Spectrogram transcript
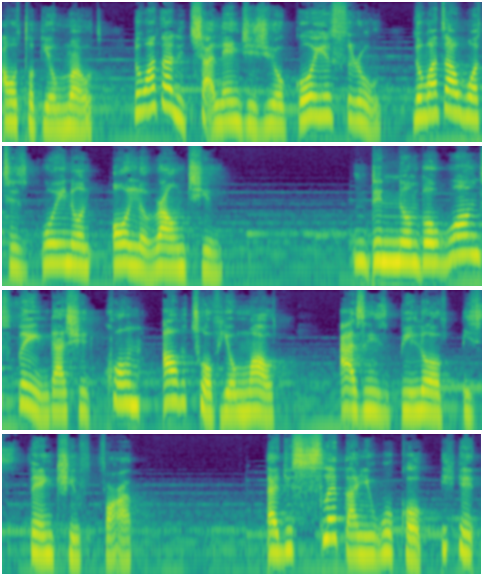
out of your mouth, no matter the challenges you're going through, no matter what is going on all around you, the number one thing that should come out of your mouth as his beloved is thank you, Father. That you slept and you woke up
